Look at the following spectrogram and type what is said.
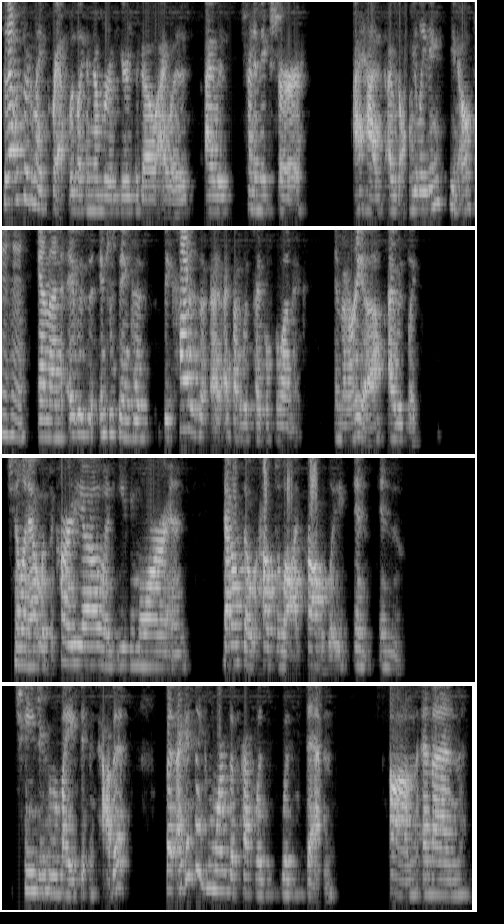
So that was sort of my prep. Was like a number of years ago. I was I was trying to make sure I had, I was ovulating, you know, mm-hmm. and then it was interesting because, because I, I, thought it was hypothalamic amenorrhea, I was like chilling out with the cardio and eating more. And that also helped a lot probably in, in changing some of my fitness habits. But I guess like more of the prep was, was then. Um, and then,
